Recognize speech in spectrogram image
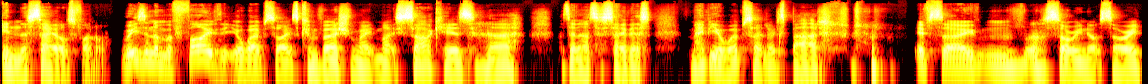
in the sales funnel. Reason number five that your website's conversion rate might suck is uh, I don't know how to say this. Maybe your website looks bad. If so, mm, oh, sorry, not sorry.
